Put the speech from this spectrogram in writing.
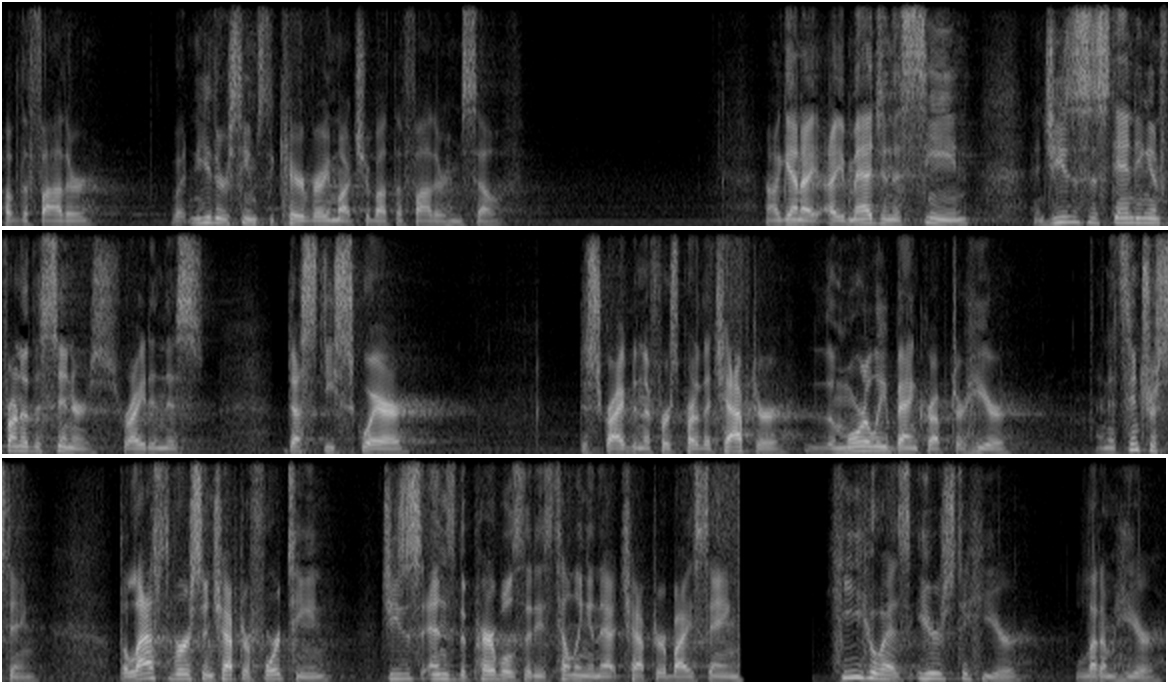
of the father, but neither seems to care very much about the Father himself. Now, again, I, I imagine this scene, and Jesus is standing in front of the sinners, right, in this dusty square described in the first part of the chapter. The morally bankrupt are here. And it's interesting. The last verse in chapter 14, Jesus ends the parables that he's telling in that chapter by saying, He who has ears to hear, let him hear.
